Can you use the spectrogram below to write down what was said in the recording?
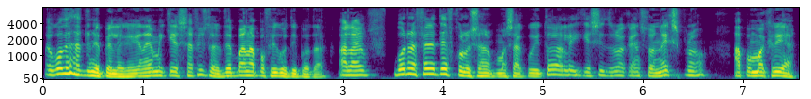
Εγώ δεν θα την επέλεγα για να είμαι και σαφής τώρα. Δεν πάω να αποφύγω τίποτα. Αλλά μπορεί να φαίνεται εύκολο σε έναν που μας ακούει τώρα, λέει και εσύ τώρα κάνεις τον έξυπνο από μακριά.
